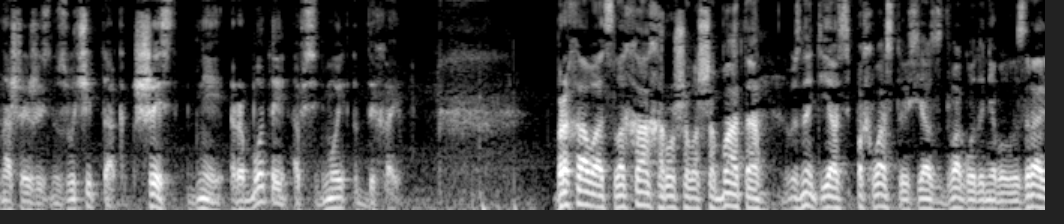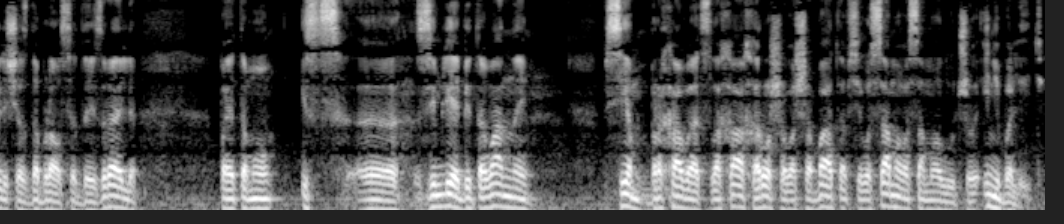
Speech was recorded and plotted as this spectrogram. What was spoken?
нашей жизнью звучит так. Шесть дней работай, а в седьмой отдыхай. Брахава от слаха, хорошего шаббата. Вы знаете, я похвастаюсь, я два года не был в Израиле, сейчас добрался до Израиля. Поэтому из э, земли обетованной всем брахавы от слаха, хорошего шаббата, всего самого-самого лучшего. И не болейте.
